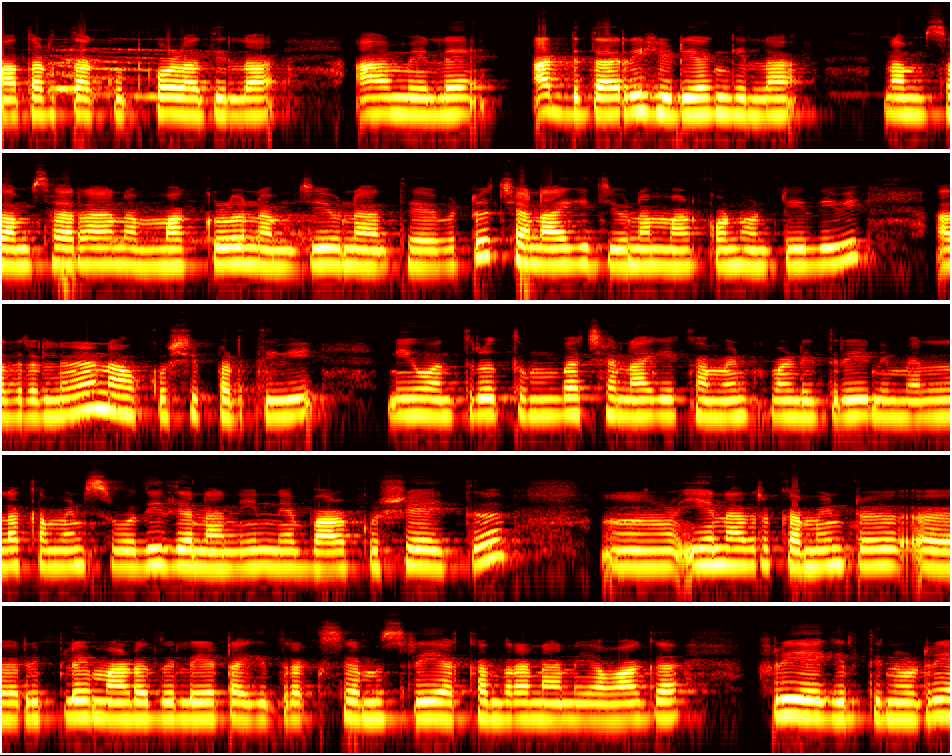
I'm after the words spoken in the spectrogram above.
ಮಾತಾಡ್ತಾ ಕೂತ್ಕೊಳ್ಳೋದಿಲ್ಲ. ಆಮೇಲೆ ಅಡ್ಡ ದಾರಿ ಹಿಡಿಯೋಂಗಿಲ್ಲ. ನಮ್ಮ ಸಂಸಾರ ನಮ್ಮ ಮಕ್ಕಳು ನಮ್ಮ ಜೀವನ ಅಂತ ಹೇಳ್ಬಿಟ್ಟು ಚೆನ್ನಾಗಿ ಜೀವನ ಮಾಡ್ಕೊಂಡು ಹೊಂಟಿದ್ದೀವಿ ಅದರಲ್ಲೇ ನಾವು ಖುಷಿ ಪಡ್ತೀವಿ. ನೀವಂತೂ ತುಂಬ ಚೆನ್ನಾಗಿ ಕಮೆಂಟ್ ಮಾಡಿದ್ರಿ. ನಿಮ್ಮೆಲ್ಲ ಕಮೆಂಟ್ಸ್ ಓದಿದೆ ನಾನು ನಿನ್ನೆ. ಭಾಳ ಖುಷಿ ಆಯಿತು. ಏನಾದರೂ ಕಮೆಂಟ್ ರಿಪ್ಲೈ ಮಾಡೋದು ಲೇಟ್ ಆಗಿದ್ರೆ ಕ್ಷಮಿಸ್ರಿ. ಯಾಕಂದ್ರೆ ನಾನು ಯಾವಾಗ ಫ್ರೀ ಆಗಿರ್ತೀನಿ ನೋಡ್ರಿ.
